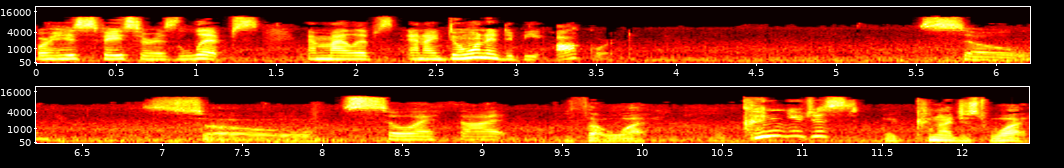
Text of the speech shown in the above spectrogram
or his face, or his lips, and my lips, and I don't want it to be awkward. So, So, so I thought, you thought what? couldn't you just, Wait, couldn't I just what?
